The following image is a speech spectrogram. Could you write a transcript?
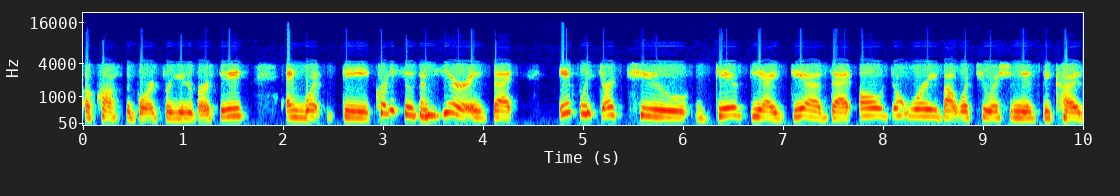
across the board for universities and what the criticism here is that if we start to give the idea that oh don't worry about what tuition is because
